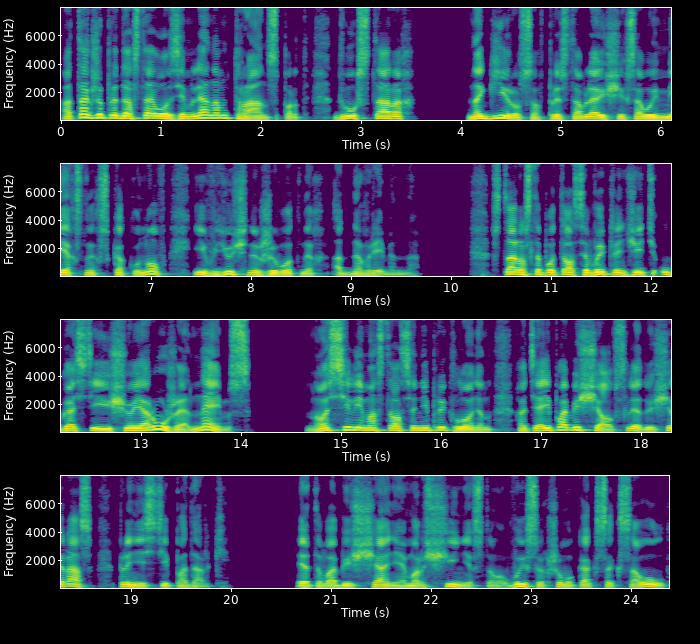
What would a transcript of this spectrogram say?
а также предоставил землянам транспорт двух старых нагирусов, представляющих собой местных скакунов и вьючных животных одновременно. Староста пытался выклинчить у гостей еще и оружие, неймс, но Селим остался непреклонен, хотя и пообещал в следующий раз принести подарки. Этого обещания морщинистому, высохшему, как саксаул,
